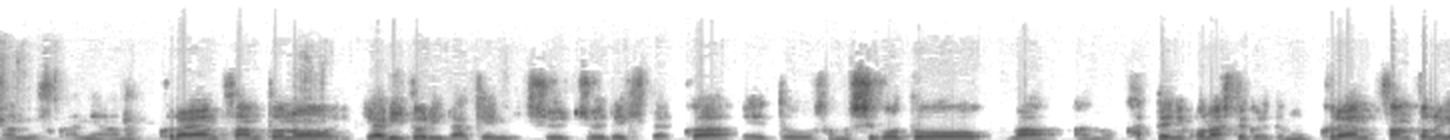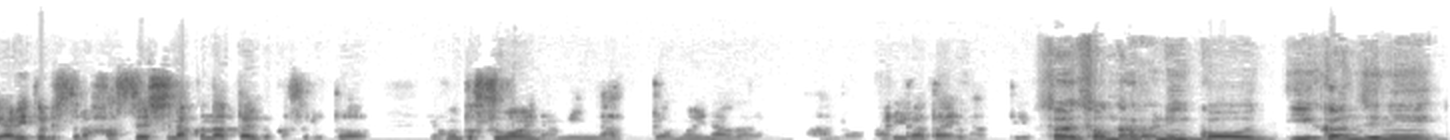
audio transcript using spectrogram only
なんですかね、あの、クライアントさんとのやりとりだけに集中できたりとか、えっ、と、その仕事を、まあ、あの、勝手にこなしてくれて、もうクライアントさんとのやりとりすら発生しなくなったりとかすると、本当すごいな、みんなって思いながら、あの、ありがたいなっていう。それそんな風にこういい感じに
